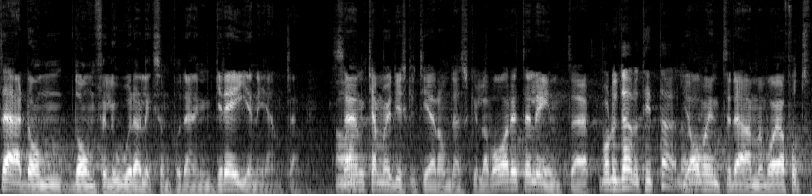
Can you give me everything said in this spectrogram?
Där de, de förlorar liksom på den grejen egentligen. Sen kan man ju diskutera om det skulle ha varit eller inte. var du där och tittade eller? Jag var inte där, men vad jag fått,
